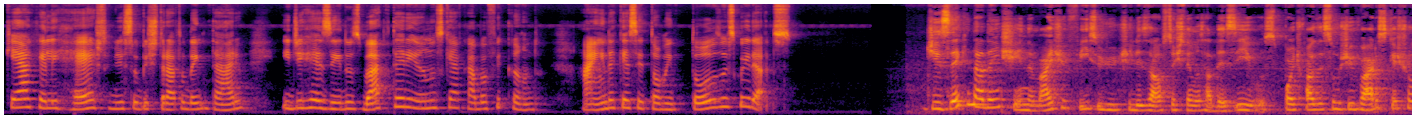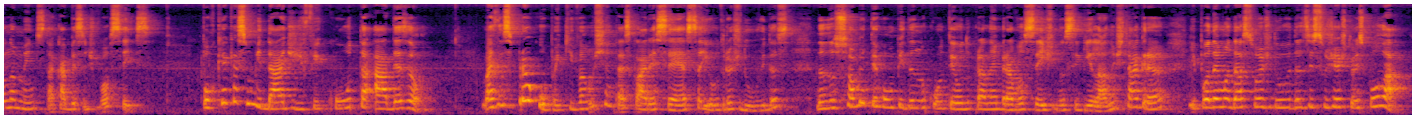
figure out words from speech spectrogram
que é aquele resto de substrato dentário e de resíduos bacterianos que acaba ficando, ainda que se tomem todos os cuidados. Dizer que na dentina é mais difícil de utilizar os sistemas adesivos pode fazer surgir vários questionamentos na cabeça de vocês. Por que, que essa umidade dificulta a adesão? Mas não se preocupem que vamos tentar esclarecer essa e outras dúvidas, dando só uma interrompida no conteúdo para lembrar vocês de nos seguir lá no Instagram e poder mandar suas dúvidas e sugestões por lá.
